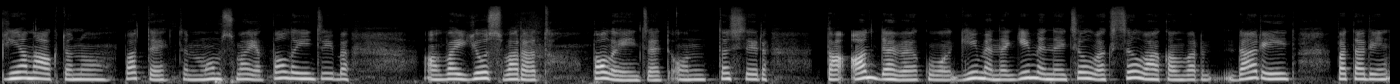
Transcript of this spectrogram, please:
pienākt un pateikt, mums vajag palīdzība, vai jūs varat palīdzēt, un tas ir tā atdeve, ko ģimene, ģimenei cilvēks cilvēkam var darīt, pat arī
